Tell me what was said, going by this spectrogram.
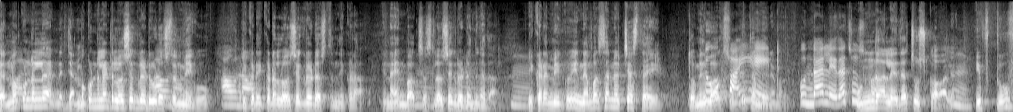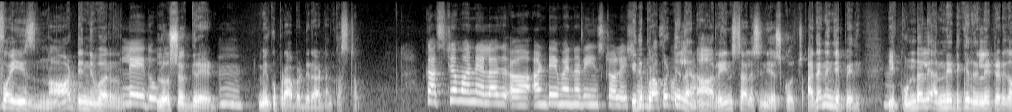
జన్మకుండలు అంటే జన్మకుండలు అంటే లోసో గ్రేడ్ కూడా వస్తుంది మీకు. ఇక్కడ ఇక్కడ లోసో గ్రేడ్ వస్తుంది ఇక్కడ. ఈ నైన్ బాక్సెస్ లోసో గ్రేడ్ ఉంది కదా. ఇక్కడ మీకు ఈ నెంబర్స్ అన్ని వచ్చేస్తాయి. తొమ్మిది బాక్స్ ఉందా లేదా ఉందా లేదా చూసుకోవాలి. If two five is not in your. Lo Shu grade మీకు ప్రాపర్టీ రావడం కష్టం. కష్టం అని ఎలా అంటే ఏమైనా రీఇన్స్టాలేషన్ ఇది ప్రాపర్టీ లైన్ రీఇన్స్టాలేషన్ చేసుకోవచ్చు. అదే నేను చెప్పేది. ఈ కుండలి అన్నిటికీ రిలేటెడ్గా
